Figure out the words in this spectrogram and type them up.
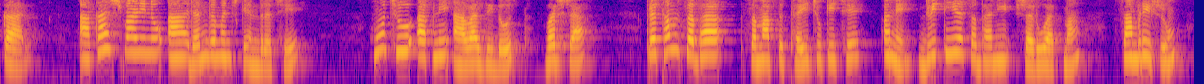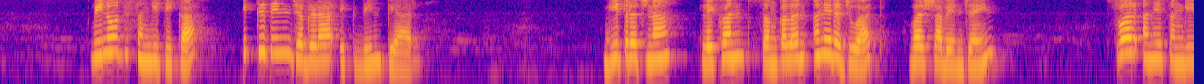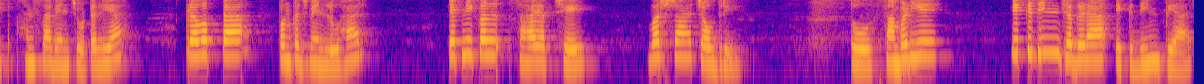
નમસ્કાર. આકાશવાણીનું આ રંગમંચ કેન્દ્ર છે. હું છું આપની આવાઝી દોસ્ત વર્ષા. પ્રથમ સભા સમાપ્ત થઈ ચૂકી છે અને દ્વિતીય સભાની શરૂઆતમાં સાંભળીશું. વિનોદ સંગીતિકા, એક દિન ઝઘડા, એક દિન પ્યાર. ગીત રચના, લેખન, સંકલન અને રજૂઆત વર્ષાબેન જૈન. સ્વર અને સંગીત હંસાબેન ચોટલિયા, પ્રવક્તા પંકજબેન લુહાર, ટેકનિકલ સહાયક છે વર્ષા ચૌધરી. તો સાંભળીએ, એક દિન ઝઘડા, એક દિન પ્યાર.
